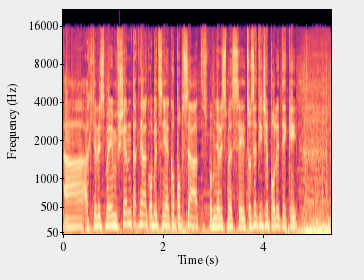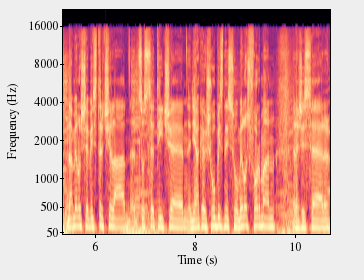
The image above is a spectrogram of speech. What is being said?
a, a chtěli jsme jim všem tak nějak obecně jako popsat. Vzpomněli jsme si, co se týče politiky, na Miloše Vystrčila, co se týče nějakého showbiznisu, Miloš Forman, režisér,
